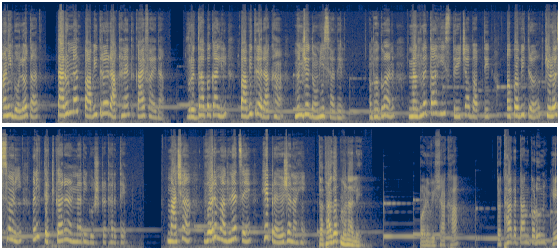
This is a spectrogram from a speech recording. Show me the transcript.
आणि बोलवतात तारुण्यात पावित्र्य राखण्यात काय फायदा? वृद्धापकाली पावित्र्य राखा म्हणजे दोन्ही साधेल. भगवान नग्नता ही स्त्रीच्या बाबतीत अपवित्र किळसवाणी आणि तिटकारा आणणारी गोष्ट ठरते. माझ्या वर मागण्याचे हे प्रयोजन आहे. तथागत म्हणाले पण विशाखा तथागतांकडून हे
